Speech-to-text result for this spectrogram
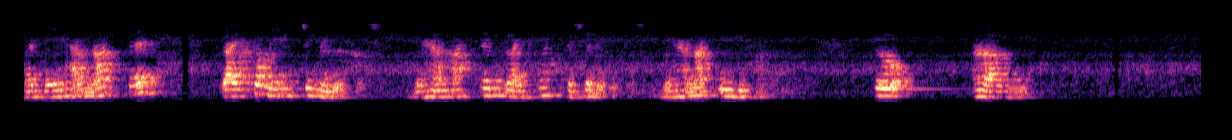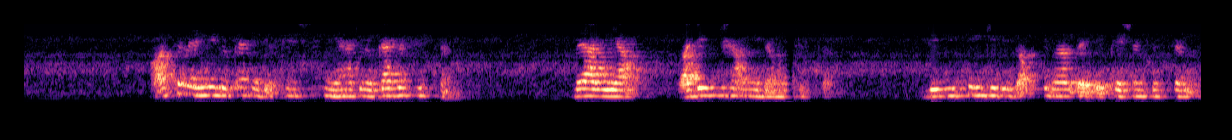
But they have not said right for mainstream education. They have not said right for special education. They have not redefined. So um, also when we look at education, we have to look at the systems. Where we are. What do we have in our system? Do we think it is optimal, the education system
